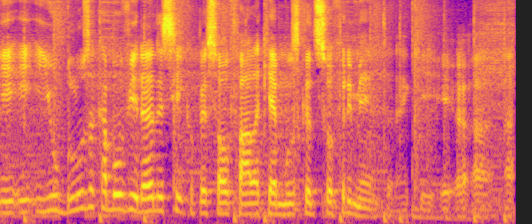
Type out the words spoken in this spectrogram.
E, e- e o blues acabou virando esse que o pessoal fala que é música de sofrimento, né? Que é, a- a-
